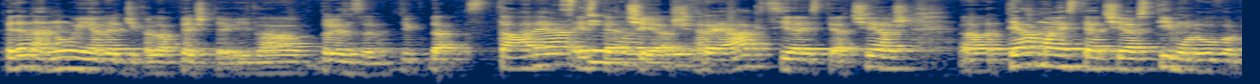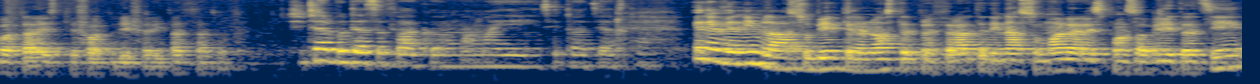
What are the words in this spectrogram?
păi da, dar nu e alergică la pește, e la brânză. Zic, da, starea stimul este aceeași, reacția este aceeași, uh, teama este aceeași, stimulul, vorba ta, este foarte diferit, atât, atât. Și ce ar putea să facă mama ei în situația asta? Păi revenim la subiectele noastre preferate din asumarea responsabilității.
